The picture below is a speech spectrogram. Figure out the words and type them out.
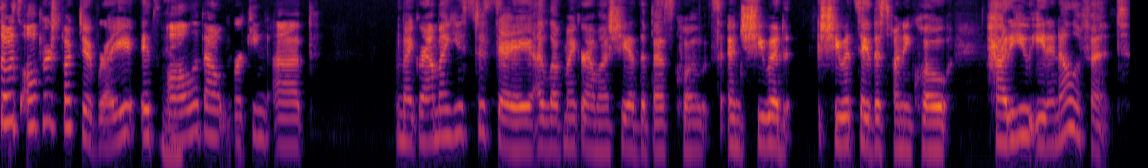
so it's all perspective, right? It's yeah. all about working up. My grandma used to say, I love my grandma. She had the best quotes. And she would she would say this funny quote, How do you eat an elephant?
